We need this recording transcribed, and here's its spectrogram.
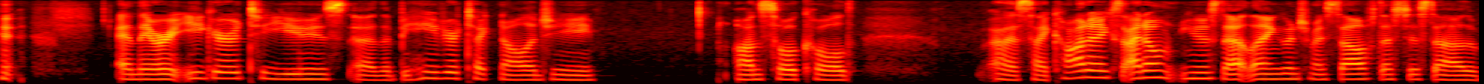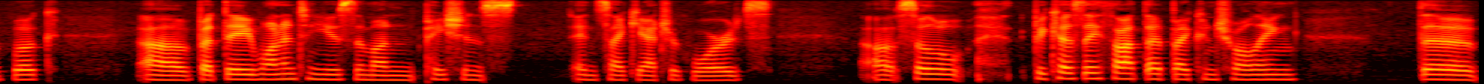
and they were eager to use uh, the behavior technology on so-called uh, psychotics. I don't use that language myself. That's just out of the book. Uh, but they wanted to use them on patients in psychiatric wards. Uh, so, because they thought that by controlling the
